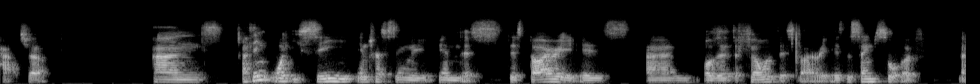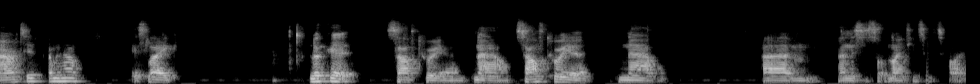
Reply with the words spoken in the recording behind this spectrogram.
catch up. And I think what you see, interestingly, in this this diary is, um, or the, the film of this diary, is the same sort of narrative coming out. It's like, look at South Korea now. South Korea now, um, and this is sort of 1965,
